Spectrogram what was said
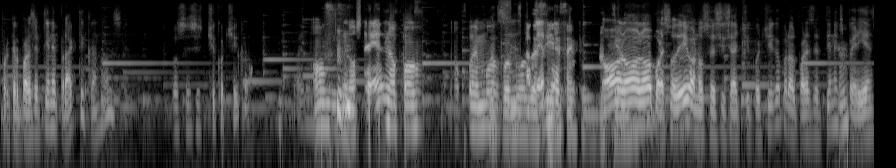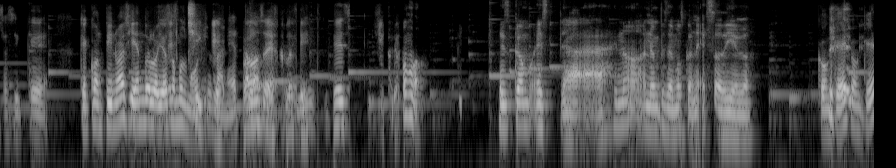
Porque al parecer tiene práctica, ¿no? Entonces es chico chica. Bueno. Oh, no sé, no, po- no podemos, No podemos saberlo. decir esa No, no, no, por eso digo, no sé si sea chico o chica, pero al parecer tiene Ujú. experiencia, así que que continúe haciéndolo, ya Es somos muchos, chique. la neta. Vamos a dejarlo así. Es chico. ¿Cómo? Es como, es, ah, no, no empecemos con eso, Diego. ¿Con qué? ¿Con qué?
